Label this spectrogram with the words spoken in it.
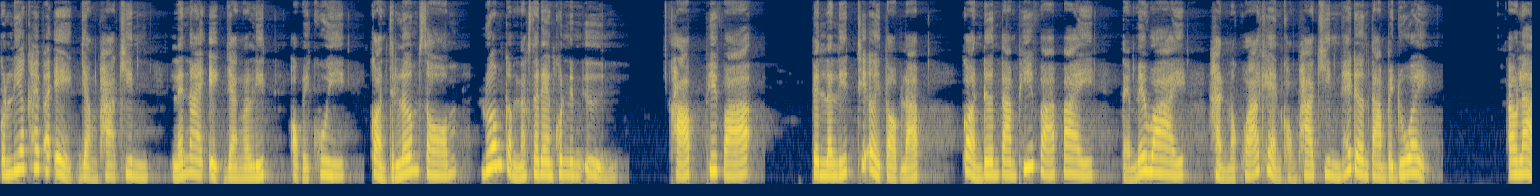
ก็เรียกให้พระเอกอย่างพาคิน และนายเอกอย่างละลิศออกไปคุย ก่อนจะเริ่มซ้อม ร่วมกับนักแสดงคนอื่นๆ ครับ พี่ฟ้า เป็นละลิศที่เอ่ยตอบรับ ก่อนเดินตามพี่ฟ้าไป แต่ไม่วาย หันมาคว้าแขนของพาคินให้เดินตามไปด้วย เอาล่ะ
